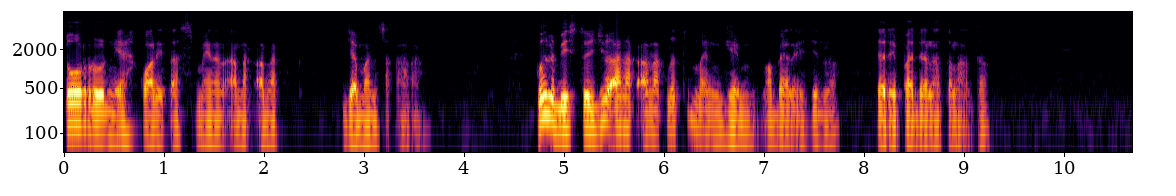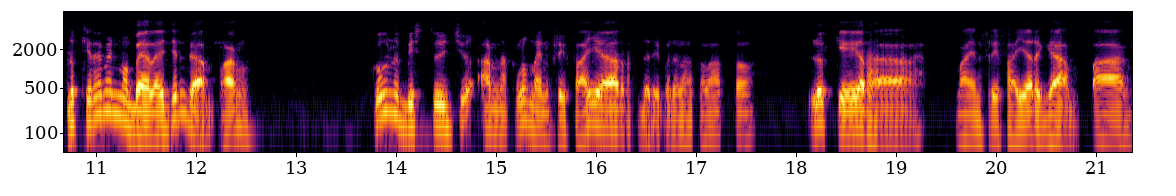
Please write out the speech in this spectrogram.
turun ya kualitas mainan anak-anak zaman sekarang. Gue lebih setuju anak-anak lo tuh main game Mobile Legend loh daripada lato-lato. Lu kira main Mobile Legend gampang gue lebih setuju anak lu main Free Fire daripada lato-lato. Lu kira main Free Fire gampang?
